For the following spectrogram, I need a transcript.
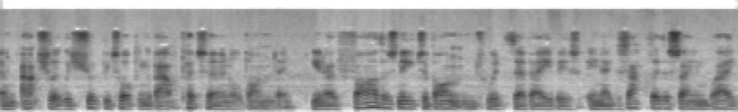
and actually, we should be talking about paternal bonding. You know, fathers need to bond with their babies in exactly the same way,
